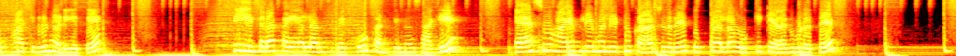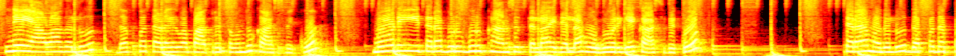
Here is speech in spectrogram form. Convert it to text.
ಉಪ್ಪು ಹಾಕಿದ್ರೆ ನಡೆಯುತ್ತೆ. ಈ ತರ ಕೈಯಲ್ಲಿ ಆಡಿಸ್ಬೇಕು ಕಂಟಿನ್ಯೂಸ್ ಆಗಿ ಗ್ಯಾಸು ಹೈ ಫ್ಲೇಮ್ ಅಲ್ಲಿ ಇಟ್ಟು ಕಾಯಿಸಿದ್ರೆ ತುಪ್ಪ ಎಲ್ಲ ಉಕ್ಕಿ ಕೆಳಗೆ ಬೀಳುತ್ತೆ. ಇನ್ನೇ ಯಾವಾಗಲೂ ದಪ್ಪ ತಳೆಯುವ ಇರುವ ಪಾತ್ರೆ ತಗೊಂಡು ಕಾಯಿಸ್ಬೇಕು ನೋಡಿ ಈ ತರ ಬುರುಗ್ ಕಾಣಿಸುತ್ತಲ್ಲ, ಇದೆಲ್ಲ ಹೋಗುವವರೆಗೆ ಕಾಯಿಸ್ಬೇಕು ಈ ತರ ಮೊದಲು ದಪ್ಪ ದಪ್ಪ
